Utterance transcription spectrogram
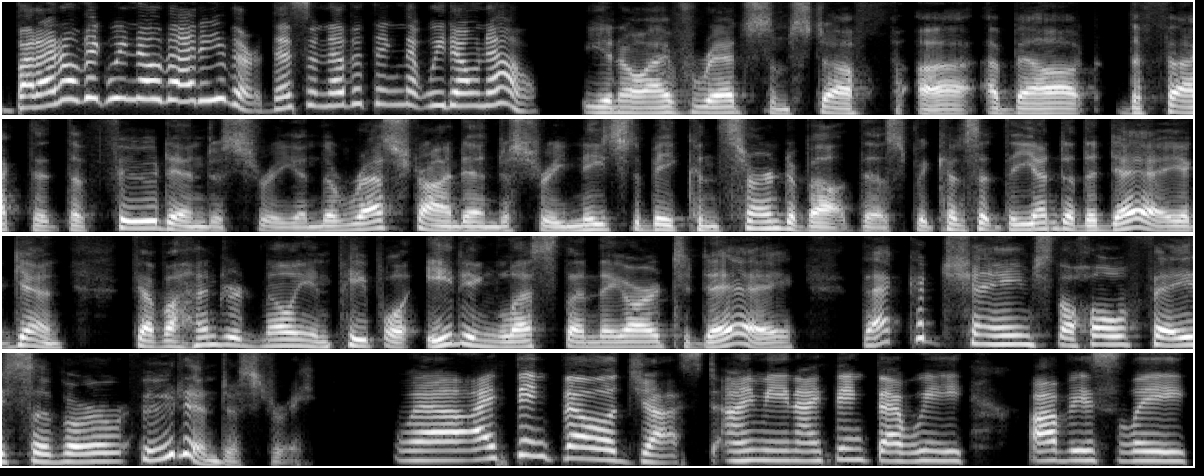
But I don't think we know that either. That's another thing that we don't know you know, I've read some stuff uh, about the fact that the food industry and the restaurant industry needs to be concerned about this because at the end of the day, again, if you have 100 million people eating less than they are today, that could change the whole face of our food industry. Well, I think they'll adjust. I mean, I think that we obviously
